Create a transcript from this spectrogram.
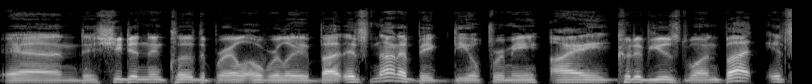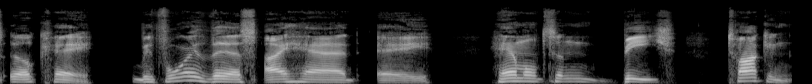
and she didn't include the Braille overlay, but it's not a big deal for me. I could have used one, but it's okay before this, I had a Hamilton Beach talking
